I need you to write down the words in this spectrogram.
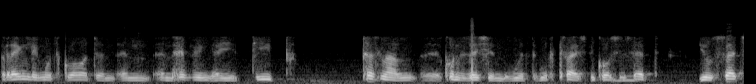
wrangling with God and, and, and having a deep personal uh, conversation with with Christ because mm. He said you'll search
